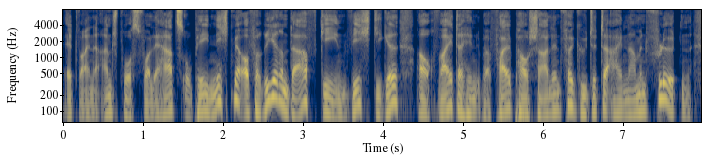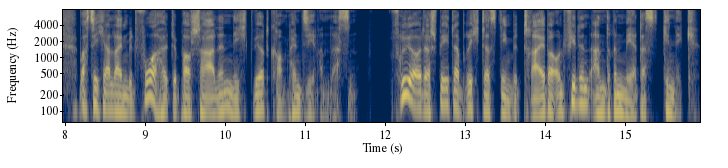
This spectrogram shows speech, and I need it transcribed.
etwa eine anspruchsvolle Herz-OP, nicht mehr offerieren darf, gehen wichtige, auch weiterhin über Fallpauschalen vergütete Einnahmen flöten, was sich allein mit Vorhaltepauschalen nicht wird kompensieren lassen. Früher oder später bricht das dem Betreiber und vielen anderen mehr das Genick.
